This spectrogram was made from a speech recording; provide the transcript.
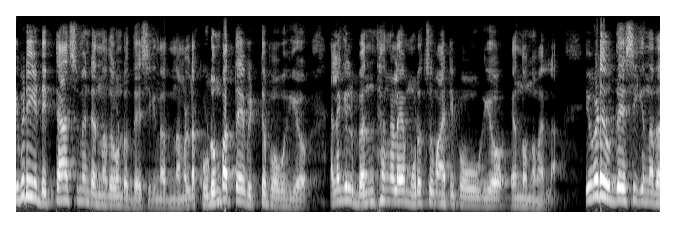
ഇവിടെ ഈ ഡിറ്റാച്ച്മെന്റ് എന്നതുകൊണ്ട് ഉദ്ദേശിക്കുന്നത് നമ്മളുടെ കുടുംബത്തെ വിട്ടുപോവുകയോ അല്ലെങ്കിൽ ബന്ധങ്ങളെ മുറിച്ചു മാറ്റി പോവുകയോ എന്നൊന്നുമല്ല. ഇവിടെ ഉദ്ദേശിക്കുന്നത്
